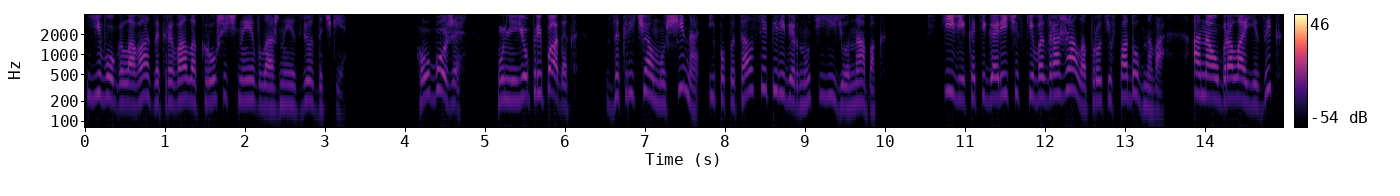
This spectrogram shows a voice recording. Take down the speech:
Его голова закрывала крошечные влажные звездочки. «О боже! У нее припадок!» — закричал мужчина и попытался перевернуть ее на бок. Стиви категорически возражала против подобного. Она убрала язык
